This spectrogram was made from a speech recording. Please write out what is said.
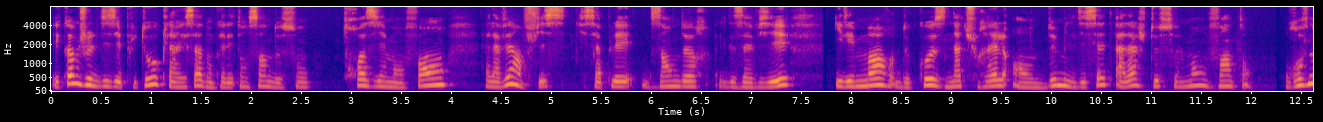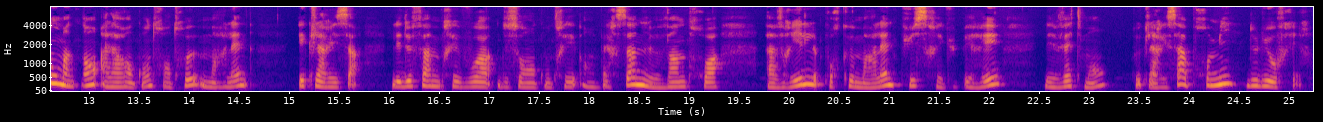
Et comme je le disais plus tôt, Clarissa, donc elle est enceinte de son troisième enfant. Elle avait un fils qui s'appelait Xander Xavier. Il est mort de cause naturelle en 2017 à l'âge de seulement 20 ans. Revenons maintenant à la rencontre entre Marlène et Clarissa. Les deux femmes prévoient de se rencontrer en personne le 23 avril pour que Marlène puisse récupérer les vêtements que Clarissa a promis de lui offrir.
